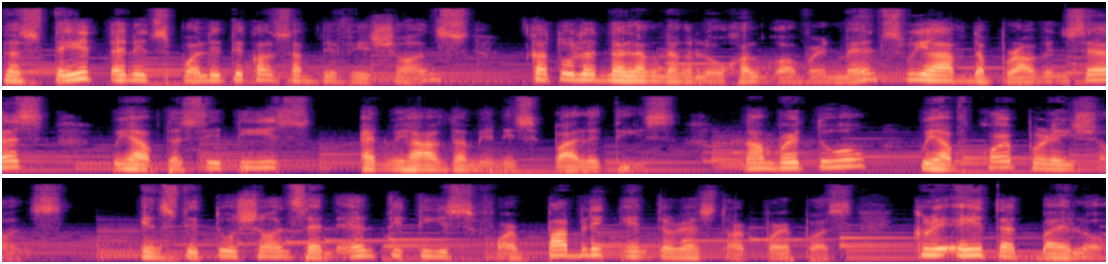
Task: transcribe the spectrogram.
the state and its political subdivisions. Katulad na lang ng local governments, we have the provinces, we have the cities, and we have the municipalities. Number two, we have corporations, institutions and entities for public interest or purpose created by law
